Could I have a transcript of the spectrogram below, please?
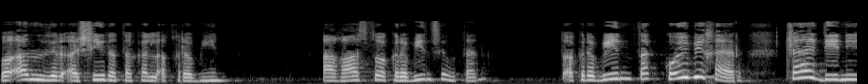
وہ اشیر تقل آغاز تو اقربین سے ہوتا ہے نا تو اکربین تک کوئی بھی خیر چاہے دینی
